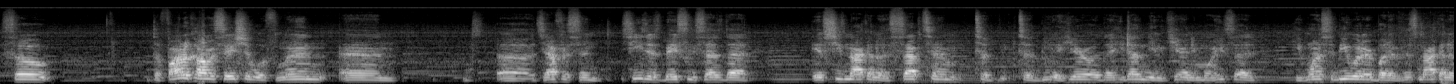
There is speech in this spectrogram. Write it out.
So the final conversation with Lynn and uh, Jefferson, she just basically says that if she's not going to accept him to to be a hero, then he doesn't even care anymore. He said he wants to be with her, but if it's not gonna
